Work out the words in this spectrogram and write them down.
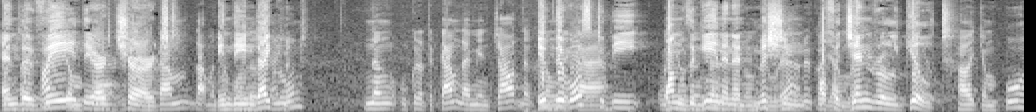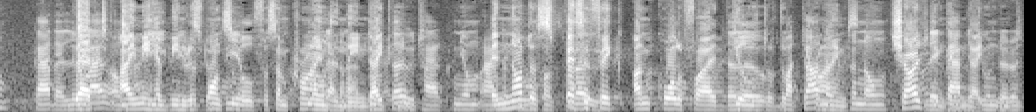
and the way they are charged in the indictment. If there was to be once again an admission of a general guilt that I may have been responsible for some crimes in the indictment. And not a specific unqualified guilt of the crimes charged in the indictment,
